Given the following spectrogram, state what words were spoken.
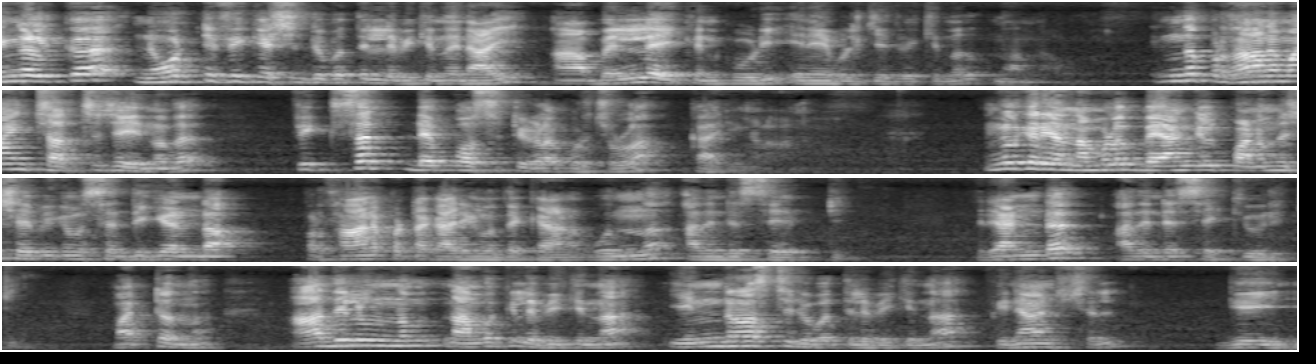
നിങ്ങൾക്ക് നോട്ടിഫിക്കേഷൻ രൂപത്തിൽ ലഭിക്കുന്നതിനായി ആ ബെല്ലൈക്കൺ കൂടി എനേബിൾ ചെയ്ത് വെക്കുന്നത് നന്നാവും. ഇന്ന് പ്രധാനമായും ചർച്ച ചെയ്യുന്നത് ഫിക്സഡ് ഡെപ്പോസിറ്റുകളെ കുറിച്ചുള്ള കാര്യങ്ങളാണ്. നിങ്ങൾക്കറിയാം നമ്മൾ ബാങ്കിൽ പണം നിക്ഷേപിക്കുമ്പോൾ ശ്രദ്ധിക്കേണ്ട പ്രധാനപ്പെട്ട കാര്യങ്ങൾ എന്തൊക്കെയാണ്? ഒന്ന് അതിന്റെ സേഫ്റ്റി. രണ്ട് അതിന്റെ സെക്യൂരിറ്റി മറ്റൊന്ന് അതിൽ നിന്നും നമുക്ക് ലഭിക്കുന്ന ഇൻട്രസ്റ്റ് രൂപത്തിൽ ലഭിക്കുന്ന ഫിനാൻഷ്യൽ ഗെയിൻ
